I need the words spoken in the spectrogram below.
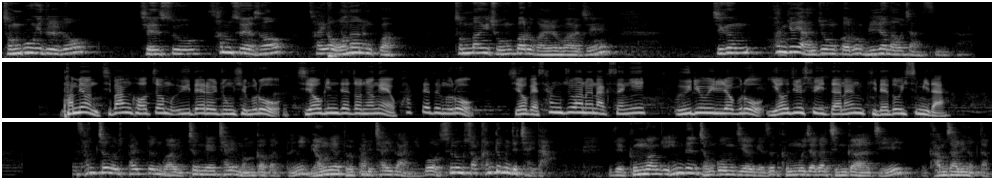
전공의들도 재수, 삼수에서 자기가 원하는 과, 전망이 좋은 과로 가려고 하지 지금 환경이 안 좋은 과로 밀려 나오지 않습니다. 반면 지방 거점 의대를 중심으로 지역 인재 전형의 확대 등으로 지역에 상주하는 학생이 의료 인력으로 이어질 수 있다는 기대도 있습니다. 3058등과 6점의 차이 뭔가 봤더니 명예 돌파리 차이가 아니고 수능 수학 한두 문제 차이다. 이제 근무하기 힘든 전공 지역에서 근무자가 증가하지 감사할 리는 없다.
